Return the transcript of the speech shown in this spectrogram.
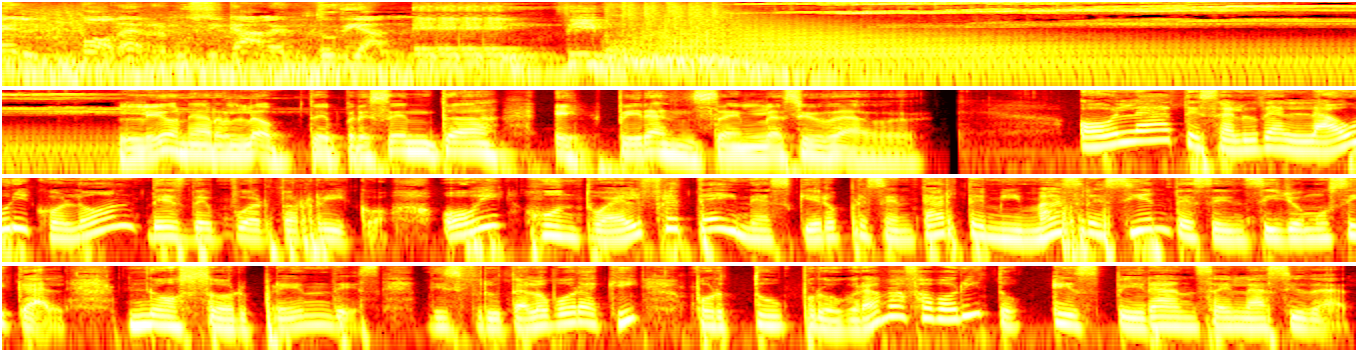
El poder musical en tu dial. En vivo. Leonard Lop te presenta Esperanza en la Ciudad. Hola, te saluda Lauri Colón desde Puerto Rico. Hoy, junto a Alfred Teines, quiero presentarte mi más reciente sencillo musical, Nos sorprendes. Disfrútalo por aquí, por tu programa favorito, Esperanza en la Ciudad.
